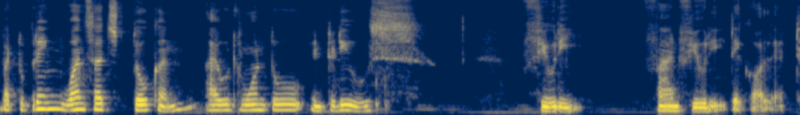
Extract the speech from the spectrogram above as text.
But to bring one such token, I would want to introduce Fury, Fan Fury, they call it,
